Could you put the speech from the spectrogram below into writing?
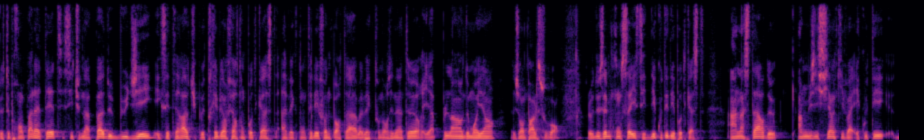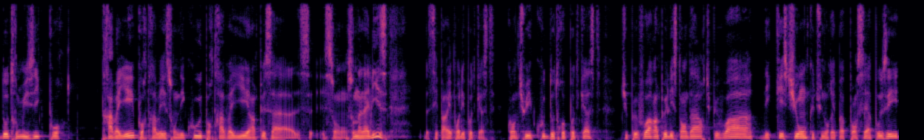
ne te prends pas la tête. Si tu n'as pas de budget, etc., tu peux très bien faire ton podcast avec ton téléphone portable, avec ton ordinateur. Il y a plein de moyens. J'en parle souvent. Le deuxième conseil, c'est d'écouter des podcasts. À l'instar de un musicien qui va écouter d'autres musiques pour travailler, pour travailler son écoute, pour travailler un peu sa, son, son analyse. Bah, c'est pareil pour les podcasts. Quand tu écoutes d'autres podcasts, tu peux voir un peu les standards, tu peux voir des questions que tu n'aurais pas pensé à poser,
